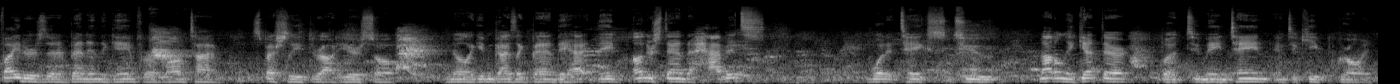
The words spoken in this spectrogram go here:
fighters that have been in the game for a long time, especially throughout here. So you know, like even guys like Ben, they had they understand the habits, what it takes to not only get there but to maintain and to keep growing.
